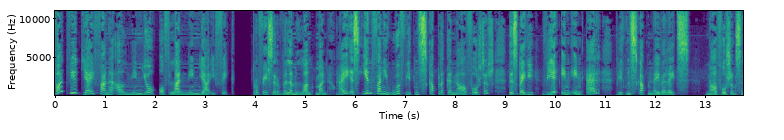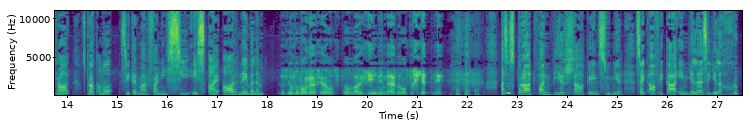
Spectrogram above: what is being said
Wat weet jy van 'n El Niño of La Niña effek? Professor Willem Landman, hy is een van die hoofwetenskaplike navorsers dis by die WNNR, Wetenskap Nywerheids Navorsingsraad. Ons praat almal seker maar van die CSIR, né nee Willem? Dis heeltemal reg, ja, ons het al daai WNNR nou al vergeet, né? As ons praat van weersake en so meer, Suid-Afrika en julle is 'n hele groep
